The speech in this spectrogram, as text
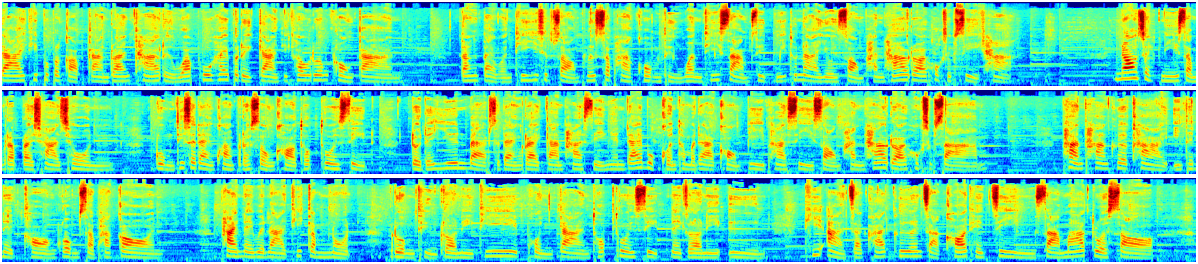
ได้ที่ผู้ประกอบการร้านค้าหรือว่าผู้ให้บริการที่เข้าร่วมโครงการ ตั้งแต่วันที่ 22 พฤษภาคมถึงวันที่ 30 มิถุนายน 2564 ค่ะ นอกจากนี้สำหรับประชาชน กลุ่มที่แสดงความประสงค์ขอทบทวนสิทธิ์ โดยได้ยื่นแบบแสดงรายการภาษีเงินได้บุคคลธรรมดาของปีภาษี 2563 ผ่านทางเครือข่ายอินเทอร์เน็ตของกรมสรรพากร ภายในเวลาที่กำหนด รวมถึงกรณีที่ผลการทบทวนสิทธิ์ในกรณีอื่น ที่อาจจะคลาดเคลื่อนจากข้อเท็จจริง สามารถตรวจสอบ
